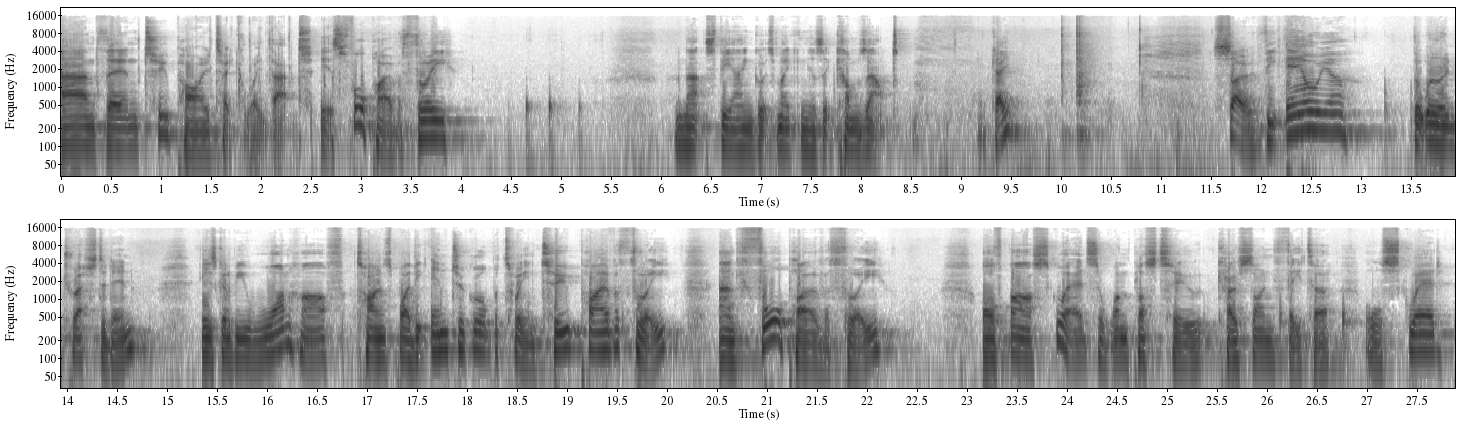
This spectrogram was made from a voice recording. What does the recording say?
And then 2 pi, take away that, is 4 pi over 3 and that's the angle it's making as it comes out. Okay? So the area that we're interested in is going to be 1 half times by the integral between 2 pi over 3 and 4 pi over 3 of r squared, so 1 plus 2 cosine theta, all squared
